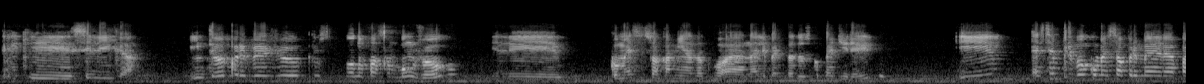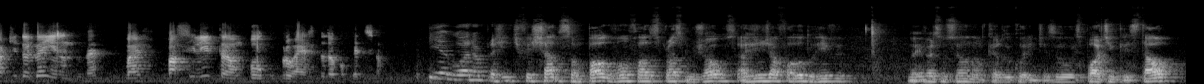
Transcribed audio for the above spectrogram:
tem que se ligar. Então eu prevejo que o São Paulo faça um bom jogo, ele comece sua caminhada na Libertadores com o pé direito e é sempre bom começar a primeira partida ganhando, né? Vai facilita um pouco para o resto da competição. E agora, para a gente fechar do São Paulo, vamos falar dos próximos jogos. A gente já falou do River, do River Assunção, não, que era do Corinthians. O Sporting Cristal,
